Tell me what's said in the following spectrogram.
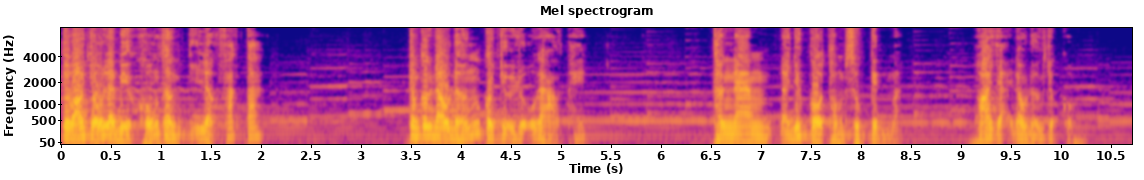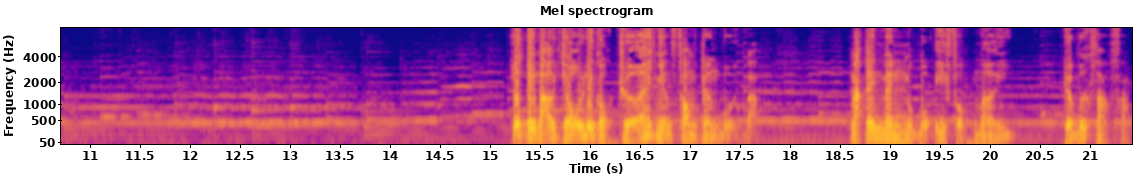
tôi bảo chủ là bị khốn thần chỉ lật phát tác. Trong cơn đau đớn cô chửi rủa gào thét. Thần Nam đã giúp cô thông suốt kinh mạch, hóa giải đau đớn cho cô. Lúc tỷ bảo chủ đi gột rửa hết những phong trần bụi bặm Mặc lên mình một bộ y phục mới Rồi bước vào phòng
